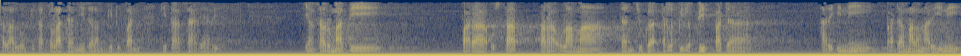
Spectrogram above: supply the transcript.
selalu kita teladani dalam kehidupan kita sehari-hari. Yang saya hormati para ustadz, para ulama dan juga terlebih-lebih pada Hari ini, pada malam hari ini,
